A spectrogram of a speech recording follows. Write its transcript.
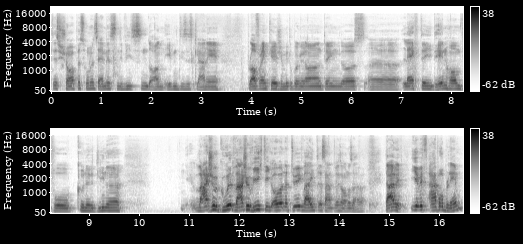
das schon Personen sein müssen, die wissen dann eben dieses kleine Blaufränkische, Mittelburgenland, Ding, das äh, leichte Ideen haben von grüner Veltliner. War schon gut, war schon wichtig, aber natürlich war interessant, wenn es anders war. David, ich habe jetzt ein Problem.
